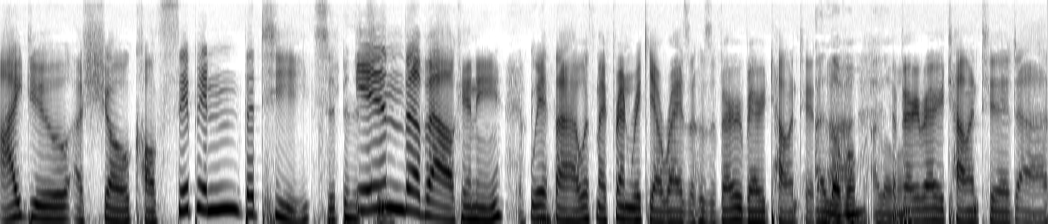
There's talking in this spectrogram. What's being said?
i do a show called sipping the tea Sipping the in the balcony with uh, with my friend Ricky Ariza, who's a very very talented. I love uh, him. I love a him. very very talented uh,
